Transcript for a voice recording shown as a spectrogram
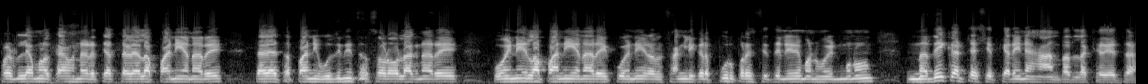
पडल्यामुळे काय होणार आहे? त्या तळ्याला पाणी येणार आहे. तळ्याचं पाणी उजनीचं सोडावं लागणार आहे. कोयनेला पाणी येणार आहे. कोयने सांगलीकडे पूर परिस्थिती निर्माण होईल म्हणून नदीकडच्या शेतकऱ्यांनी हा अंदाज लक्षात घ्यायचा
